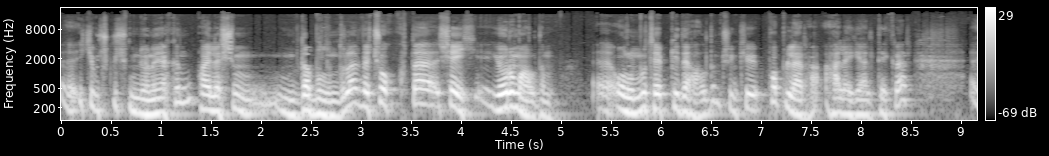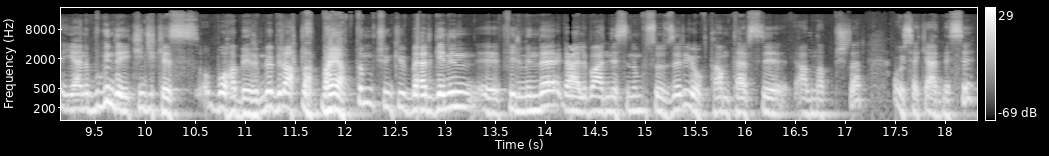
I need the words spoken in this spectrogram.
E, 2,5-3 milyona yakın paylaşımda bulundular ve çok da şey yorum aldım. E, olumlu tepki de aldım. Çünkü popüler hale geldi tekrar. Yani bugün de ikinci kez bu haberimle bir atlatma yaptım. Çünkü Bergen'in e, filminde galiba annesinin bu sözleri yok. Tam tersi anlatmışlar. Oysa ki annesi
